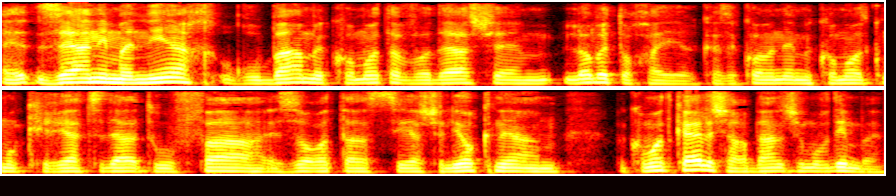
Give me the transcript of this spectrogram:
אה, זה אני מניח רובם מקומות עבודה שהם לא בתוך העיר, כזה כל מיני מקומות כמו קריית שדה התעופה, אזור התעשייה של יוקנעם, מקומות כאלה שהרבה אנשים עובדים בהם.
